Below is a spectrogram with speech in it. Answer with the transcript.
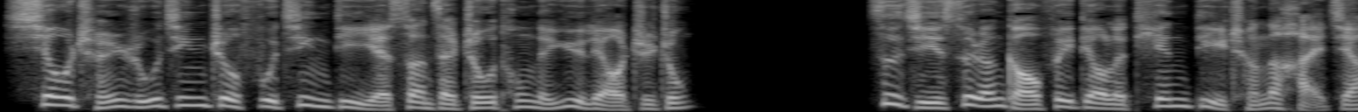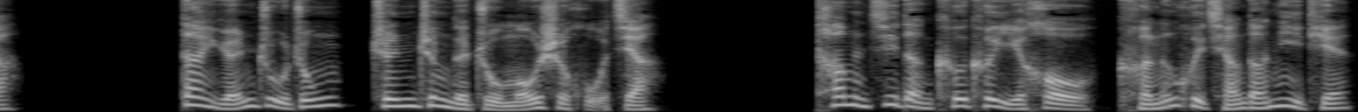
萧晨如今这副境地也算在周通的预料之中。自己虽然搞废掉了天地城的海家，但原著中真正的主谋是虎家。他们忌惮科科以后可能会强到逆天，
